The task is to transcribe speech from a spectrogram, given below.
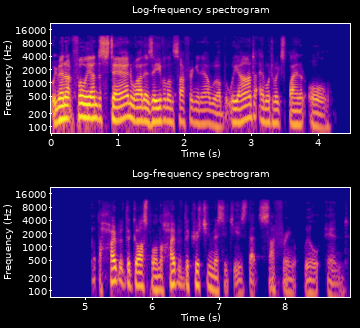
We may not fully understand why there's evil and suffering in our world, but we aren't able to explain it all. But the hope of the gospel and the hope of the Christian message is that suffering will end.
